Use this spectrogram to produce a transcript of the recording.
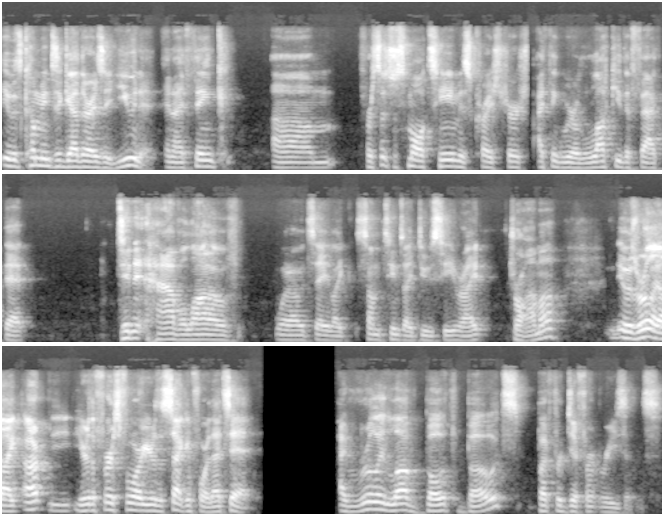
it was coming together as a unit, and I think um, for such a small team as Christchurch, I think we were lucky the fact that didn't have a lot of what I would say like some teams I do see right drama it was really like, oh, you're the first four, you're the second four. That's it. I really love both boats, but for different reasons.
